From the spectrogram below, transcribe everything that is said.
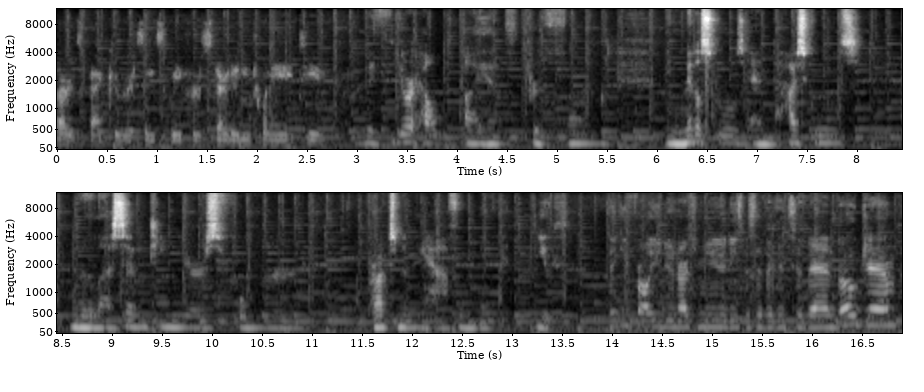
Arts Vancouver since we first started in 2018. With your help, I have performed in middle schools and high schools over the last 17 years for approximately half a million youth. Thank you for all you do in our community, specifically to Van Vogue Jam.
